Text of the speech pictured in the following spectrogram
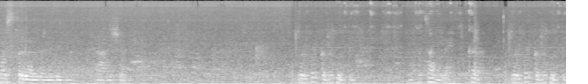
मस्त लागलं बरोबर करत होते. चांगलं आहे. करा. करत होते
